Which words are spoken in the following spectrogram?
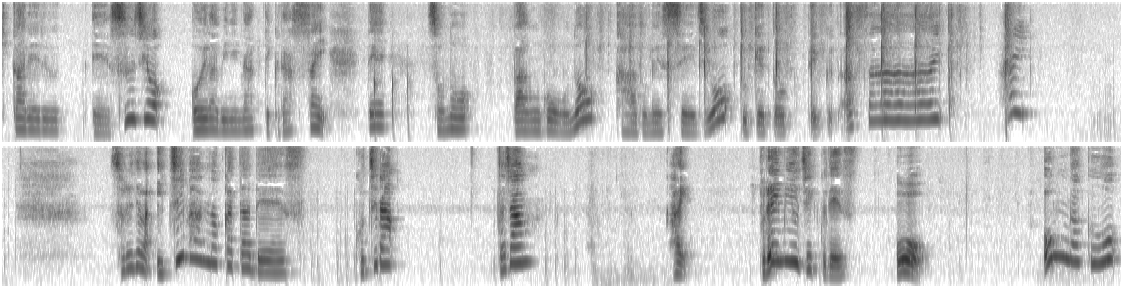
引かれる、えー、数字をお選びになってください。でその番号のカードメッセージを受け取ってください。はい。それでは1番の方です。こちら。じゃじゃんはい。プレイミュージックです。お音楽を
